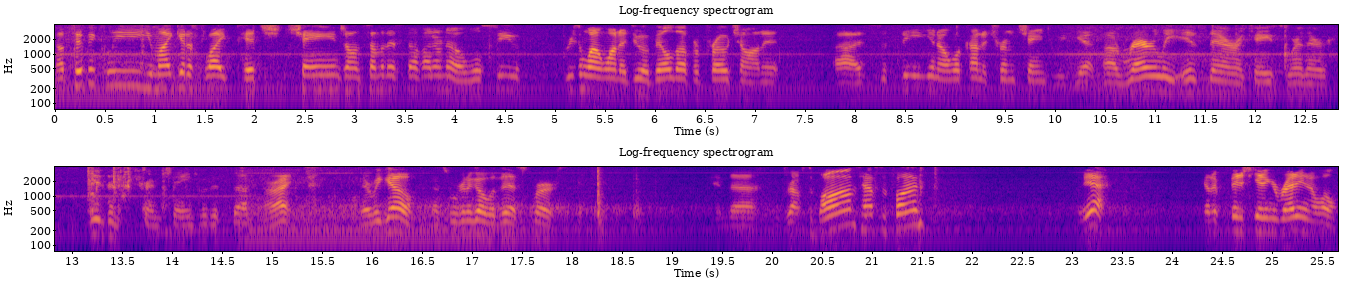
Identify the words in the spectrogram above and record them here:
now typically you might get a slight pitch change on some of this stuff. I don't know. We'll see. The reason why I want to do a build-up approach on it uh, is to see, you know, what kind of trim change we get. Uh, rarely is there a case where there isn't a trim change with this stuff. All right, there we go. That's we're gonna go with this first. And uh, drop some bombs, have some fun So yeah, got to finish getting it ready and then we'll,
